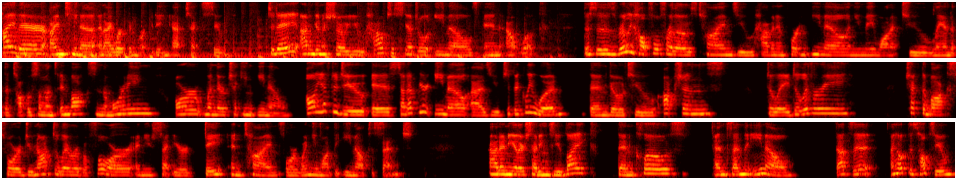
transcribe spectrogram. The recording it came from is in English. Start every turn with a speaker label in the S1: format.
S1: Hi there, I'm Tina and I work in marketing at TechSoup. Today, I'm going to show you how to schedule emails in Outlook. This is really helpful for those times you have an important email and you may want it to land at the top of someone's inbox in the morning or when they're checking email. All you have to do is set up your email as you typically would, then go to options, delay delivery, check the box for do not deliver before, and you set your date and time for when you want the email to send. Add any other settings you'd like, then close and send the email. That's it. I hope this helps you.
